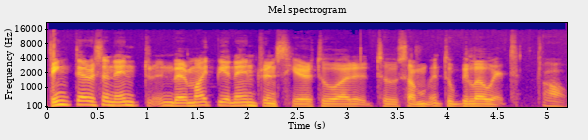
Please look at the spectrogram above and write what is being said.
Think there's an ent- There might be an entrance here to uh, to some to below it. Oh.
